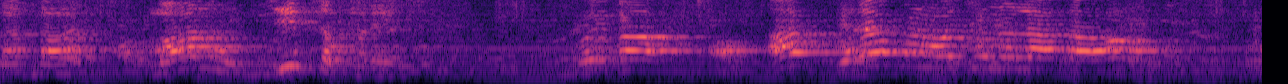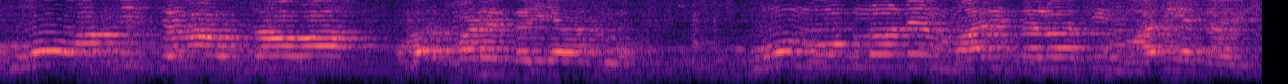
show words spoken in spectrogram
કરતા મારું જીત ફરે છે. કોઈ બાપ આપ જરા પણ ઓછું ન લાગતા હો. હું આપની સેવા ઉઠાવવા હર પડે તૈયાર છું. હું મોગલોને મારી તલવારથી મારી હટાવી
